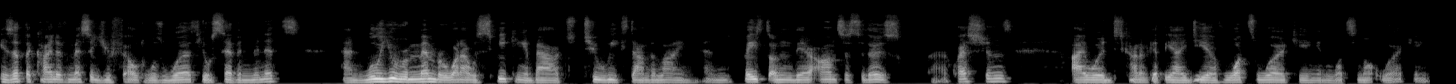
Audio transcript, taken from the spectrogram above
Is it the kind of message you felt was worth your seven minutes? And will you remember what I was speaking about two weeks down the line? And based on their answers to those uh, questions, I would kind of get the idea of what's working and what's not working.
